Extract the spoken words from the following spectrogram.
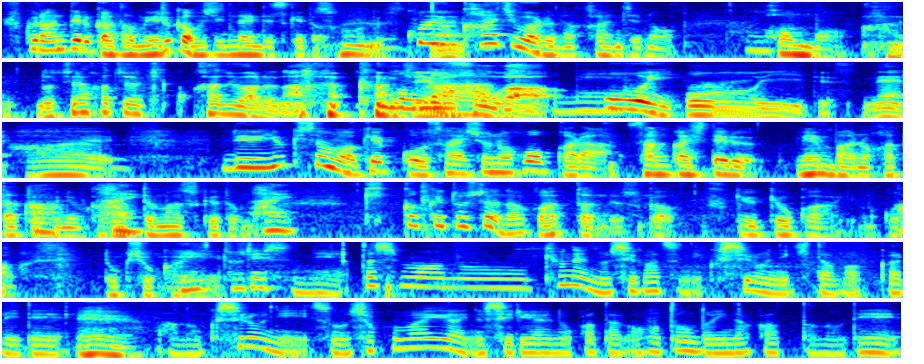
膨らんでる方もいるかもしれないんですけどそうですね。こういうカジュアルな感じの本も。はい、どちらかというと結構カジュアルな感じの方がね。多い。多いですね。はい。でゆきさんは結構最初の方から参加してるメンバーの方というふうに伺ってますけども、はいきっかけとしては何かあったんですか？普及協会のこのあ読書会に。えーとですね私もあの去年の4月に釧路に来たばっかりでえあの釧路にその職場以外の知り合いの方がほとんどいなかったので、え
